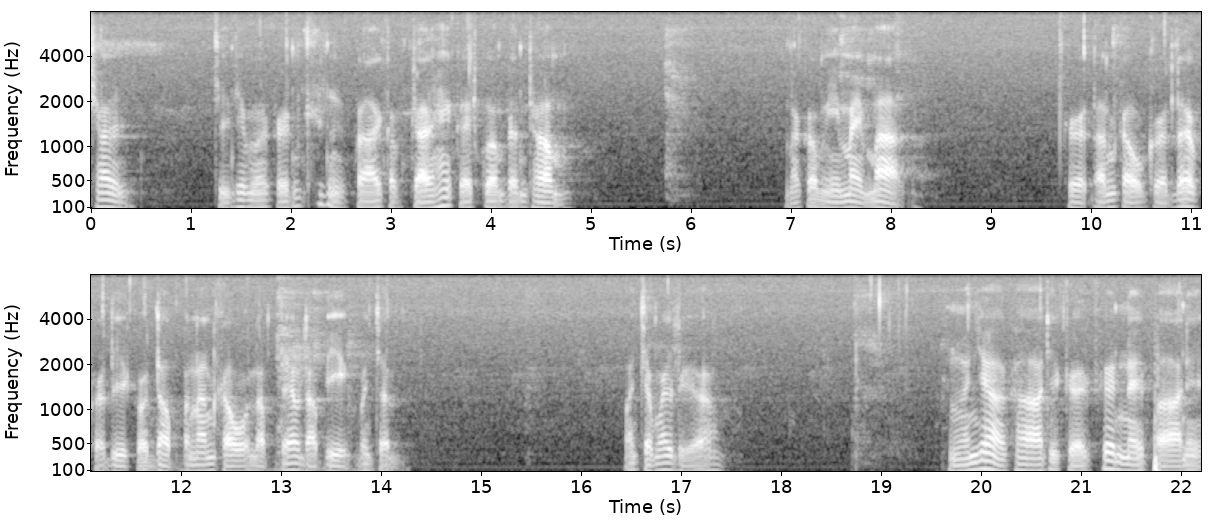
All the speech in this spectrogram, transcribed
ใช้สิ่งที่มันเกิดขึ้นกลายกับใจให้เกิดความเป็นธรรมมันก็มีไม่มาก เกิดอันเก่าเกิดแล้วก็ดีก็ดับมันนั้นเก่าดับแล้วดับอีกมันจะมันจะไม่เหลือ เหมือนหญ้าคาที่เกิดขึ้นในป่านี่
